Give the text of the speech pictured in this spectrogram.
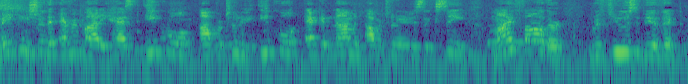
making sure that everybody has equal opportunity, equal economic opportunity to succeed. My father refused to be a victim.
